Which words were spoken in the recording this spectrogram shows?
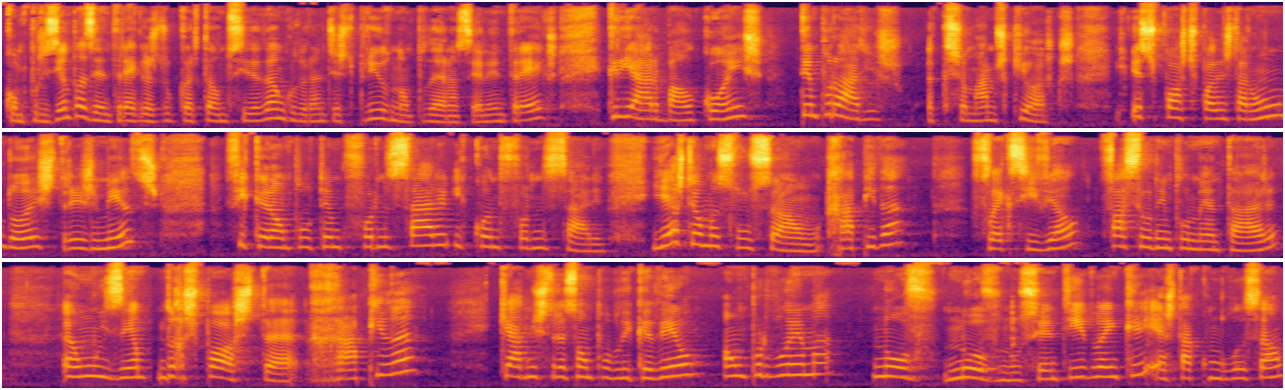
como por exemplo as entregas do cartão de cidadão, que durante este período não puderam ser entregues, criar balcões temporários, a que chamamos quiosques. Esses postos podem estar um, dois, três meses, ficarão pelo tempo que for necessário e quando for necessário. E esta é uma solução rápida, flexível, fácil de implementar, é um exemplo de resposta rápida que a administração pública deu a um problema novo. Novo no sentido em que esta acumulação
